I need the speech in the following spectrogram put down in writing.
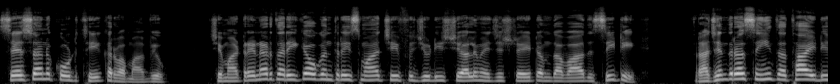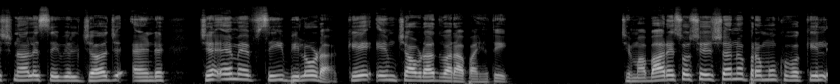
સેશન કોર્ટથી કરવામાં આવ્યું. જેમાં ટ્રેનર તરીકે ઓગણત્રીસમાં chief judicial magistrate Ahmedabad city, Rajendrasinh તથા એડિશનલ સિવિલ જજ and JMFC Bhiloda K M Chavda દ્વારા અપાઈ હતી. જેમાં બાર એસોસિએશન પ્રમુખ વકીલ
